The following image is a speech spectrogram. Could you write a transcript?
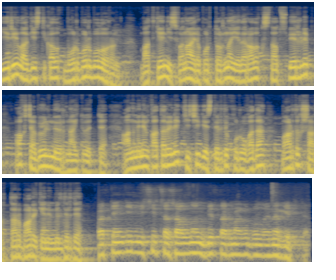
ири логистикалык борбор болоорун баткен исфана аэропортторуна эл аралык статус берилип акча бөлүнөрүн айтып өттү аны менен катар эле кичи гэстерди курууга да бардык шарттар бар экенин билдирди баткенге инвестиция салуунун бир тармагы бул энергетика.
